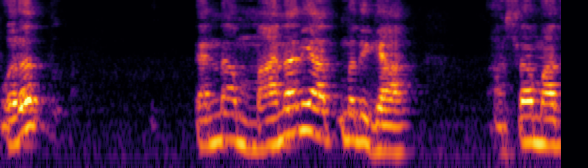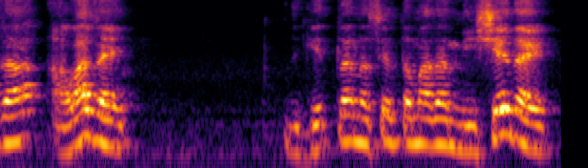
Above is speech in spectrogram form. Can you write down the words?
परत त्यांना मानाने आतमध्ये घ्या असा माझा आवाज आहे. घेतला नसेल तर माझा निषेध आहे.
